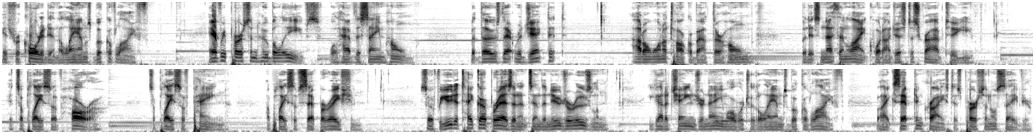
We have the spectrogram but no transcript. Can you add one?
It's recorded in the Lamb's Book of Life. Every person who believes will have the same home, but those that reject it, I don't want to talk about their home, but it's nothing like what I just described to you. It's a place of horror, it's a place of pain, a place of separation. So for you to take up residence in the New Jerusalem, you got to change your name over to the Lamb's Book of Life by accepting Christ as personal Savior.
